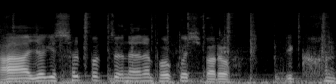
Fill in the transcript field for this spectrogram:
아 여기 설법전에는 볼 것이 바로 이큰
